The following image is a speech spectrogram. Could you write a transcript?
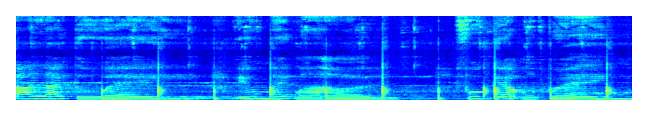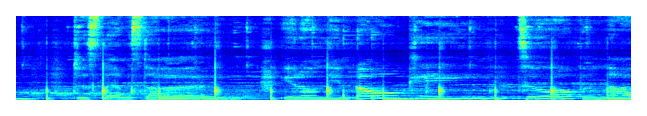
I like the way You don't need no key to open up.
